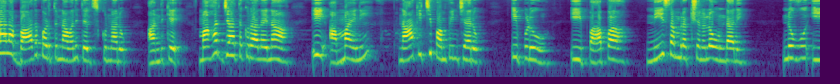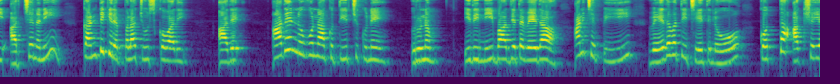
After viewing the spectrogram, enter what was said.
చాలా బాధపడుతున్నావని తెలుసుకున్నారు. అందుకే మహర్జాతకురాలైన ఈ అమ్మాయిని నాకిచ్చి పంపించారు. ఇప్పుడు ఈ పాప నీ సంరక్షణలో ఉండాలి. నువ్వు ఈ అర్చనని కంటికి రెప్పలా చూసుకోవాలి. అదే అదే నువ్వు నాకు తీర్చుకునే రుణం. ఇది నీ బాధ్యత వేదా? అని చెప్పి వేదవతి చేతిలో కొత్త అక్షయ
